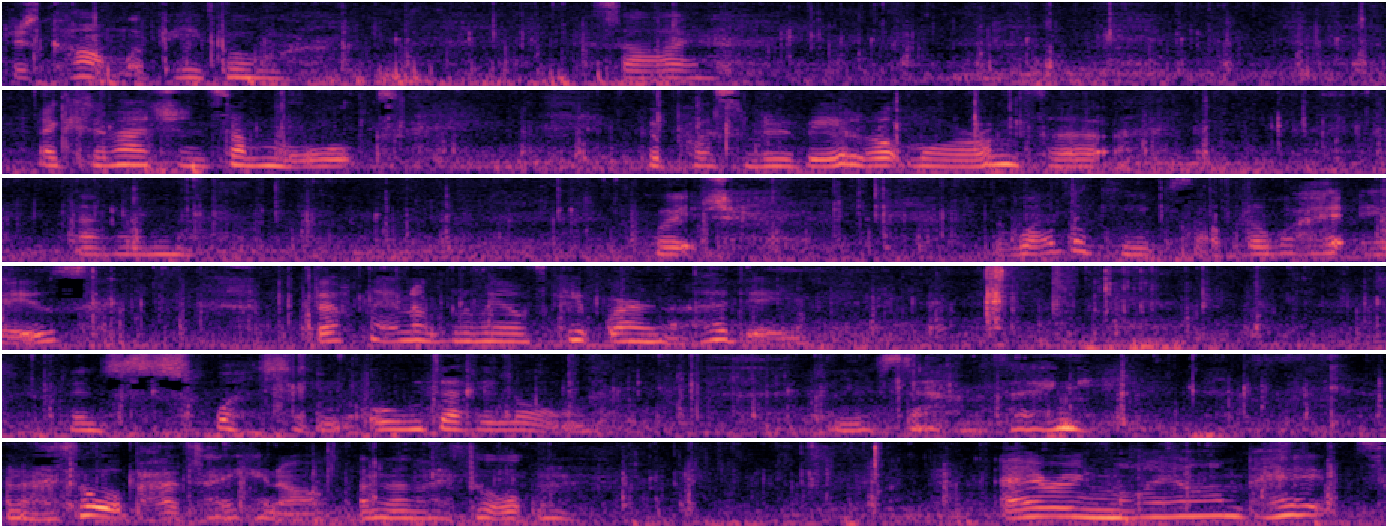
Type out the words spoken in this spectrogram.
just can't with people. So I can imagine some walks could possibly be a lot more on foot. Um, which the weather keeps up the way it is, definitely not going to be able to keep wearing the hoodie. Been sweating all day long in this damn thing. And I thought about taking off, and then I thought, airing my armpits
